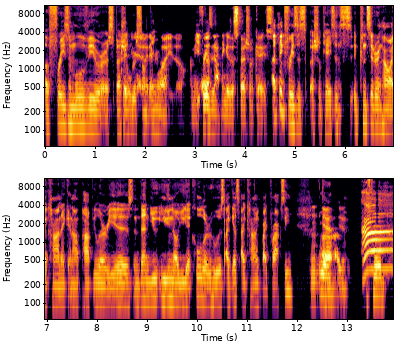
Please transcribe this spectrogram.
a Frieza movie or a special Could or something. everybody though. I mean, Yeah. Frieza, I think, is a special case. I think Frieza's a special case. It's considering how iconic and how popular he is, and then you you know you get Cooler, who is I guess iconic by proxy. Mm, yeah, Um, yeah. uh,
